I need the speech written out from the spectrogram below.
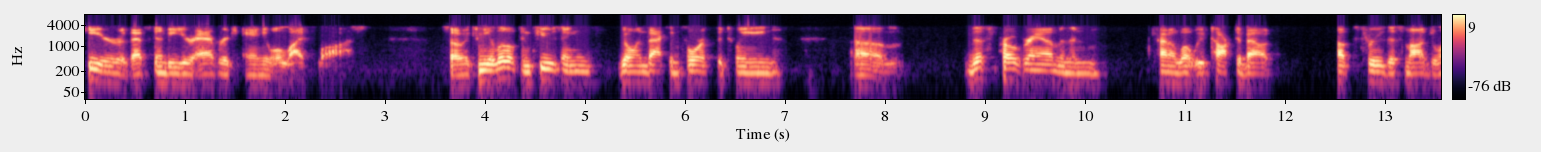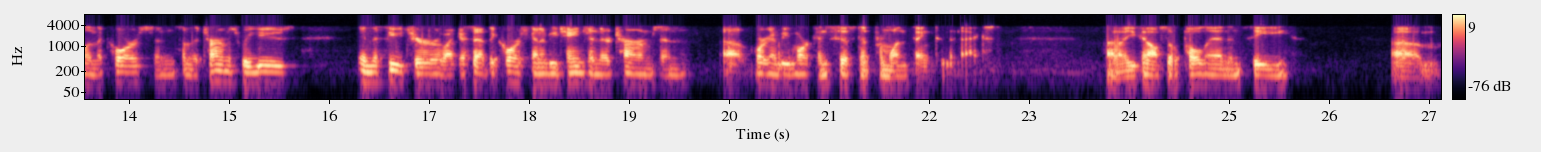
here, that's going to be your average annual life loss. So it can be a little confusing going back and forth between um, this program and then kind of what we've talked about up through this module in the course and some of the terms we use in the future. Like I said, the course is going to be changing their terms and uh, we're going to be more consistent from one thing to the next. Uh, you can also pull in and see, um,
